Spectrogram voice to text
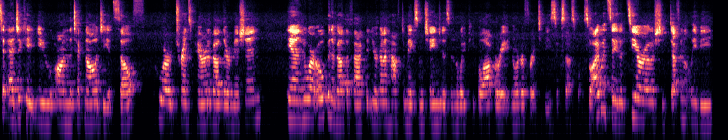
to educate you on the technology itself, who are transparent about their mission, and who are open about the fact that you're going to have to make some changes in the way people operate in order for it to be successful. So I would say that CROs should definitely be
